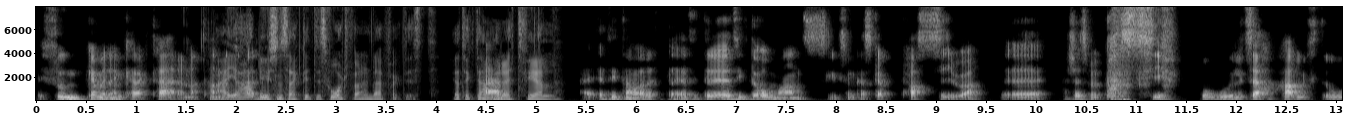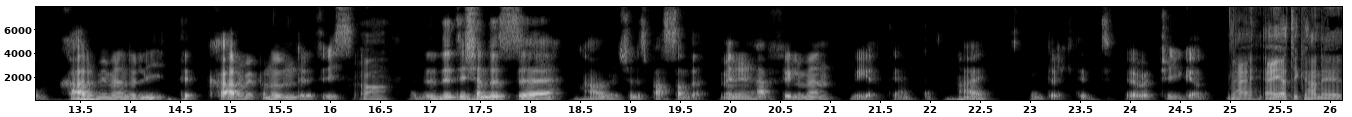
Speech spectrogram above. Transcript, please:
Det funkar med den karaktären att han... Nej, jag hade ju som sagt lite svårt för den där faktiskt. Jag tyckte han var Äh. rätt fel. Jag tyckte han var rätt där. Jag tyckte, jag tyckte om hans liksom ganska passiva... Eh, han känns som en passiv, oh, lite så här halvt ocharmig men ändå lite charmig på något underligt vis. Ja. Det, det, det kändes... Eh, ja, det kändes passande. Men i den här filmen vet jag inte. Nej, inte riktigt övertygad. Nej, nej, jag tycker han är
